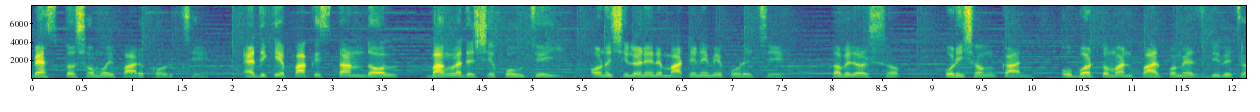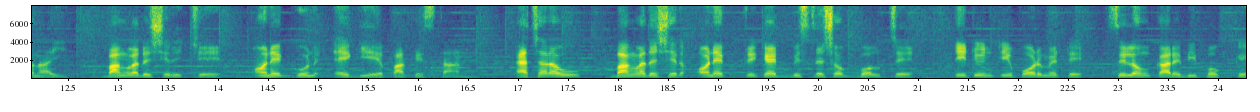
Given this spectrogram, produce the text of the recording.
ব্যস্ত সময় পার করছে। এদিকে পাকিস্তান দল বাংলাদেশে পৌঁছেই অনুশীলনের মাঠে নেমে পড়েছে। তবে দর্শক, পরিসংখ্যান ও বর্তমান পারফরমেন্স বিবেচনায় বাংলাদেশের চেয়ে অনেক গুণ এগিয়ে পাকিস্তান। এছাড়াও বাংলাদেশের অনেক ক্রিকেট বিশ্লেষক বলছে টি টোয়েন্টি ফরম্যাটে শ্রীলঙ্কার বিপক্ষে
